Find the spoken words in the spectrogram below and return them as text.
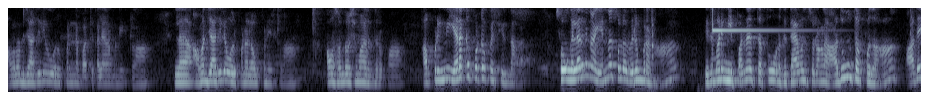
அவனோட ஜாதியிலே ஒரு பெண்ணை பார்த்து கல்யாணம் பண்ணியிருக்கலாம் இல்லை அவன் ஜாதியிலே ஒரு பெண்ணை லவ் பண்ணியிருக்கலாம் அவன் சந்தோஷமாக இருந்திருப்பான். அப்படின்னு இறக்கப்பட்டு பேசியிருந்தாங்க. ஸோ உங்கள் எல்லாருக்கும் நான் என்ன சொல்ல விரும்புகிறேன்னா இது மாதிரி நீ பண்ண தப்பு உனக்கு தேவைன்னு சொல்கிறாங்களா அதுவும் தப்பு தான் அதே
